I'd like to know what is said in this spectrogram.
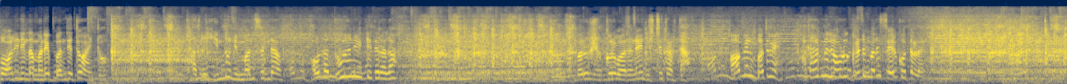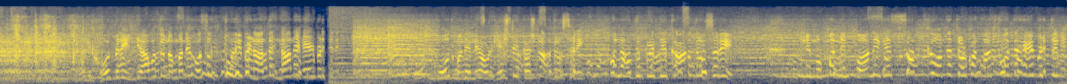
ಫಾಲಿನಿಂದ ಮನೆಗೆ ಬಂದಿದ್ದು ಆಯ್ತು. ಆದ್ರೆ ಇಂದು ನಿಮ್ಮ ಮನಸ್ಸಿಂದ ಅವಳ ದೂರ ಇಟ್ಟಿದ್ದೀರಲ್ಲ? ಬರೋ ಶುಕ್ರವಾರನೇ ನಿಶ್ಚಿತಾರ್ಥ. ಆಮೇಲೆ ಮದುವೆ. ಅದಾದ್ಮೇಲೆ ಅವಳು ಗಂಡು ಮನೆ ಸೇರ್ಕೋತಾಳೆ. ಅಲ್ಲಿ ಹೋದ್ಮೇಲೆ ಯಾವತ್ತೂ ನಮ್ಮನೆ ಹೊಸ ತುಳಿಬೇಡ ಅಂತ ನಾನೇ ಹೇಳ್ಬಿಡ್ತೀನಿ. ಹೋದ್ ಮನೇಲಿ ಅವ್ಳಿಗೆ ಎಷ್ಟೇ ಕಷ್ಟ ಆದ್ರೂ ಸರಿ ಅದ್ರ ಪ್ರತಿ ಸರಿ, ನಿಮ್ಮಪ್ಪ ನಿಮ್ಮ ಪಾಲಿಗೆ ಸಕ್ಕು ಅಂತ ತೊಳ್ಕೊಂಡು ಬಂತು ಅಂತ ಹೇಳ್ಬಿಡ್ತೀನಿ.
